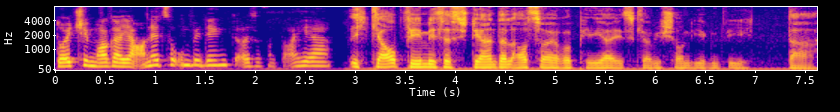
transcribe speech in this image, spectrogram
Deutsche mag er ja auch nicht so unbedingt, also von daher. Ich glaube, für ihn ist es Sterndal Außereuropäer, ist glaube ich schon irgendwie da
